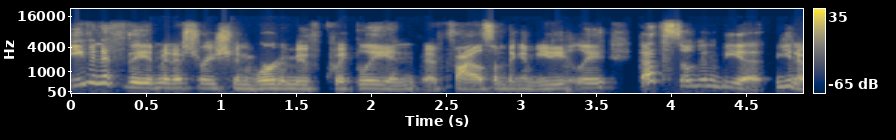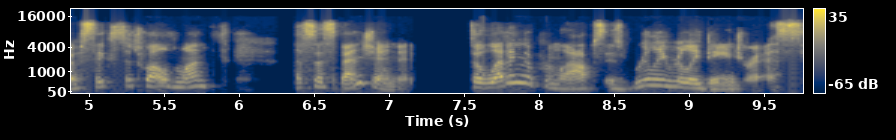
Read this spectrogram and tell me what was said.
even if the administration were to move quickly and file something immediately, that's still going to be a, you know, six to 12 month suspension so letting the lapse is really, really dangerous.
